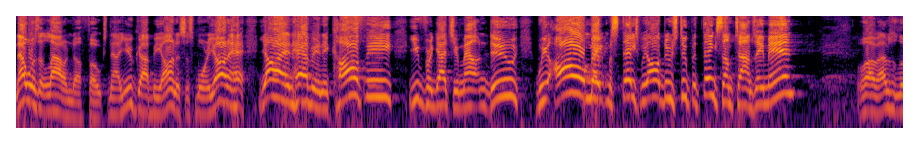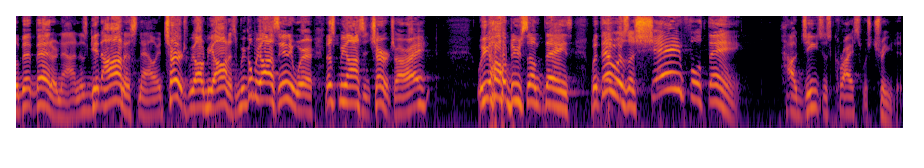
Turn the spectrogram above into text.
That wasn't loud enough, folks. Now, you got to be honest this morning. Y'all ain't, ha- y'all ain't having any coffee. You forgot your Mountain Dew. We all make mistakes. We all do stupid things sometimes. Amen? Well, that was a little bit better now. And let's get honest now. In church, we ought to be honest. We're going to be honest anywhere. Let's be honest in church, all right? We all do some things. But there was a shameful thing how Jesus Christ was treated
